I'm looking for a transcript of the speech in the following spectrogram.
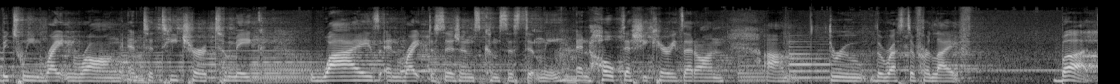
between right and wrong and to teach her to make wise and right decisions consistently and hope that she carries that on um, through the rest of her life. But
